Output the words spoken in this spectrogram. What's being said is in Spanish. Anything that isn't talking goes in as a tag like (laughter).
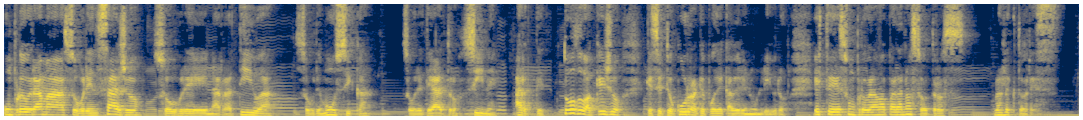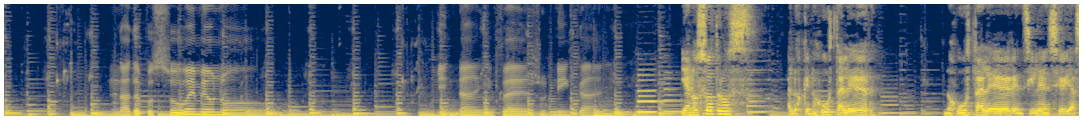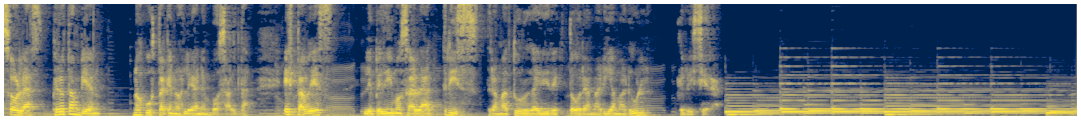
un programa sobre ensayo, sobre narrativa, sobre música, sobre teatro, cine, arte, todo aquello que se te ocurra que puede caber en un libro. Este es un programa para nosotros, los lectores. Nada possui meu nome. Y a nosotros, a los que nos gusta leer, nos gusta leer en silencio y a solas, pero también nos gusta que nos lean en voz alta. Esta vez le pedimos a la actriz, dramaturga y directora María Marul que lo hiciera.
